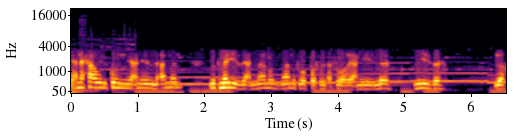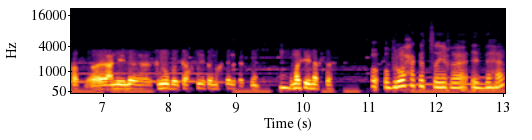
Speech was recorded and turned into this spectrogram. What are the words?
يعني احاول يكون يعني العمل متميز يعني ما ما متوفر في الأسواق يعني له ميزة له خص يعني له أسلوبه شخصيته مختلفة تكون مم. وما شيء نفسه بروحك تصيغ الذهب؟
